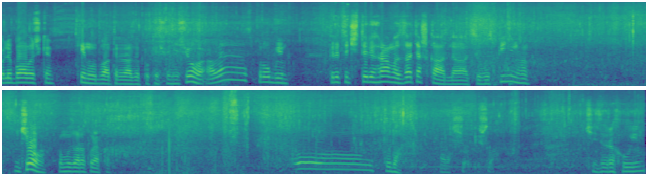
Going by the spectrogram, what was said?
колібалочки. Кинув 2-3 рази поки що нічого, але спробуємо. 34 грама затяжка для цього спінінга. Нічого, кому зараз легко. О, туди. Хорошо пішло. Чи рахуємо?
